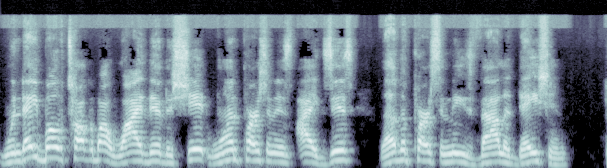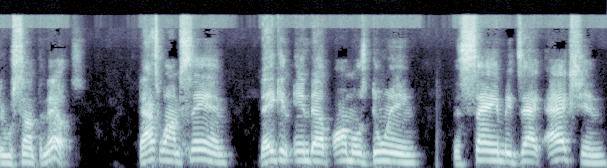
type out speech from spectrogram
When they both talk about why they're the shit, one person is I exist, the other person needs validation through something else. That's why I'm saying they can end up almost doing the same exact action.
